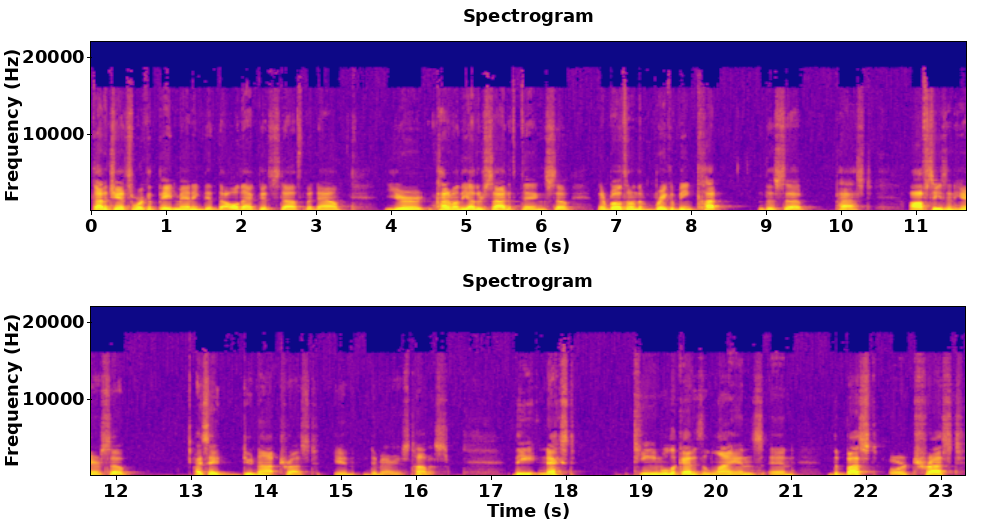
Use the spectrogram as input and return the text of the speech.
Got a chance to work with Peyton Manning, did the, all that good stuff, but now you're kind of on the other side of things. So they're both on the brink of being cut this uh, past off season here. So I say do not trust in Demaryius Thomas. The next team we'll look at is the Lions, and – the bust or trust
